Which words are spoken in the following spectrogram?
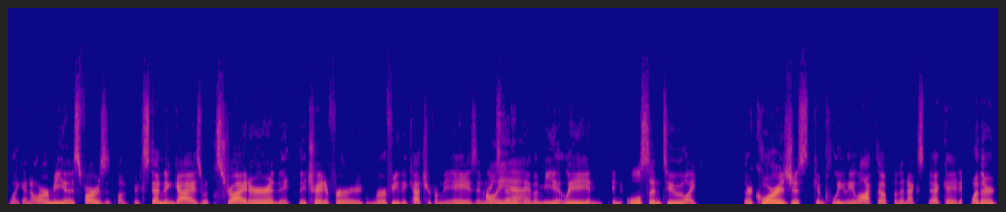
like an army as far as of extending guys with Strider, and they they traded for Murphy, the catcher from the A's, and oh, extended yeah. him immediately, and and Olson too. Like their core is just completely locked up for the next decade. Whether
